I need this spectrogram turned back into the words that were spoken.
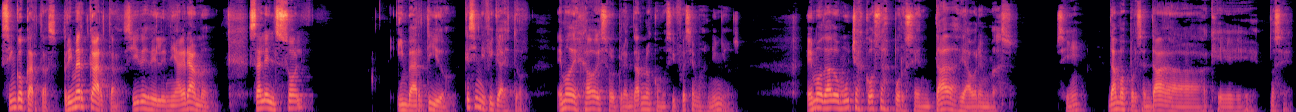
Cinco cartas. Primer carta, ¿sí? desde el enneagrama, sale el sol invertido. ¿Qué significa esto? Hemos dejado de sorprendernos como si fuésemos niños. Hemos dado muchas cosas por sentadas de ahora en más. ¿Sí? Damos por sentada que, no sé,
